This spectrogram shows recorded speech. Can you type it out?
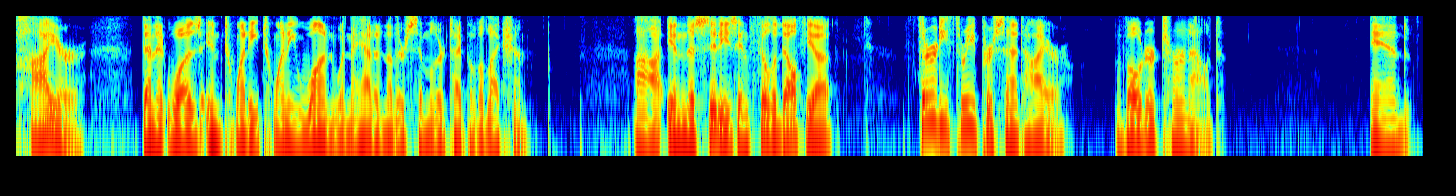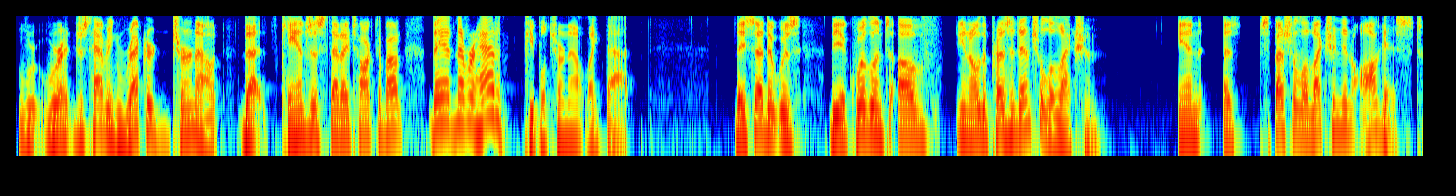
higher than it was in 2021 when they had another similar type of election. Uh, in the cities, in Philadelphia, 33% higher voter turnout and we're, we're, just having record turnout. That Kansas that I talked about, they had never had people turn out like that. They said it was the equivalent of, you know, the presidential election in a special election in August.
